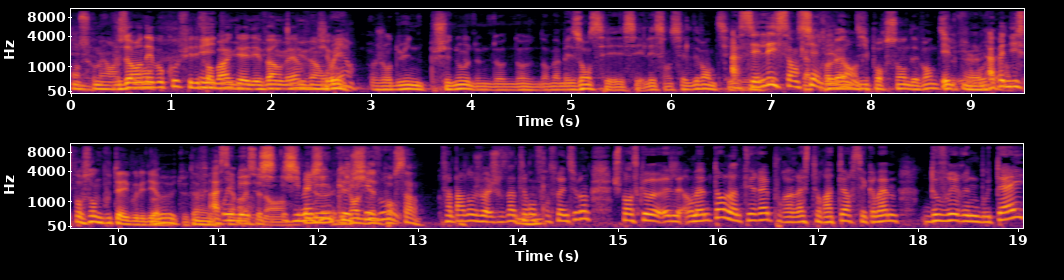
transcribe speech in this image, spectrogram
consommé en Vous en restaurant. vendez beaucoup, Philippe et Forbach, du- des, vins ouverts du vin chez ouvert. vous Aujourd'hui, chez nous, dans, dans- dans ma maison, c'est l'essentiel des ventes. Ah, c'est l'essentiel des ventes. 90% des ventes. Et se font à peine ouvert. 10% de bouteilles, vous voulez dire Oui, tout à fait. Ah, c'est Oui, j- j'imagine Les que gens chez viennent vous. pour ça. Enfin, pardon, je, je vous interromps, François, une seconde. Je pense que, l- en même temps, l'intérêt pour un restaurateur, c'est quand même d'ouvrir une bouteille,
